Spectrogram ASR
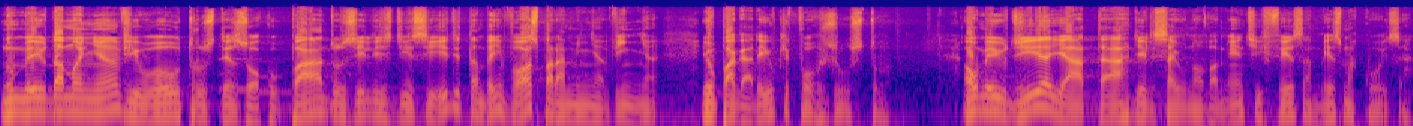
No meio da manhã viu outros desocupados e lhes disse: Ide também vós para a minha vinha, eu pagarei o que for justo. Ao meio-dia e à tarde ele saiu novamente e fez a mesma coisa.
